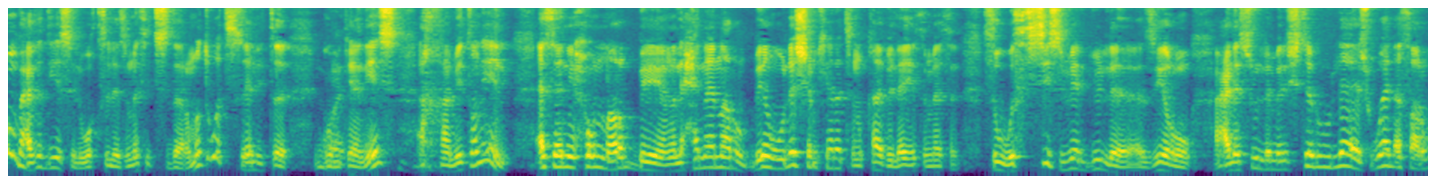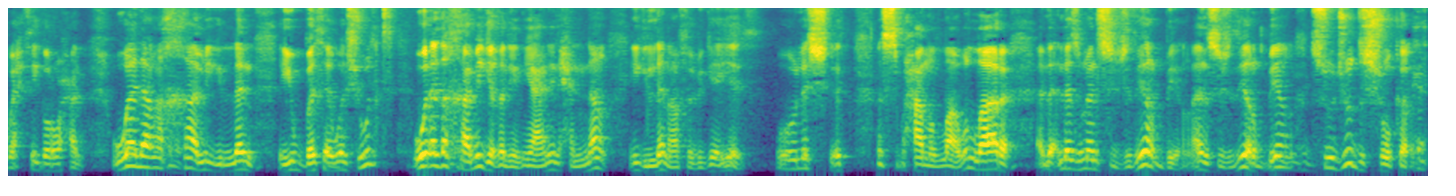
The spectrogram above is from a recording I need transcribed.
ومن بعد دياس الوقت لازم تتصدر مطوة تسالي قوم كانيس أخامي طنين أثاني حون ربي الحنان ربي ولا شمكرة تنقابل آية مثلا ثوث سيس فيرجول زيرو. على سلم الاشترو لاش ولا ثروح في روحا ولا أخامي لن يبا ثواشولت ولا ذا خامي غلين يعني الحنا يقلنا في بقايات. ولاش سبحان الله والله لازم نسجد ربي نسجد ربي. سجود الشكر.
